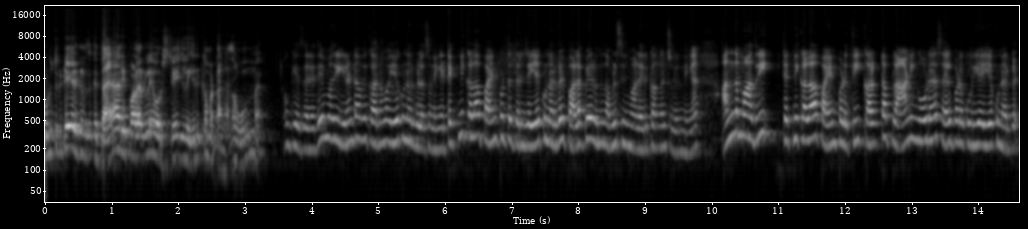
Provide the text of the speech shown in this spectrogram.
கொடுத்துக்கிட்டே இருக்கிறதுக்கு தயாரிப்பாளர்களே ஒரு ஸ்டேஜில் இருக்க மாட்டாங்க. அதான் உண்மை. ஓகே சார் இதே மாதிரி இரண்டாவது காரணமாக இயக்குனர்களை சொன்னீங்க. டெக்னிக்கலாக பயன்படுத்த தெரிஞ்ச இயக்குனர்கள் பல பேர் வந்து தமிழ் சினிமாவில் இருக்காங்கன்னு சொல்லியிருந்தீங்க. அந்த மாதிரி டெக்னிக்கலாக பயன்படுத்தி கரெக்டாக பிளானிங்கோட செயல்படக்கூடிய இயக்குனர்கள்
